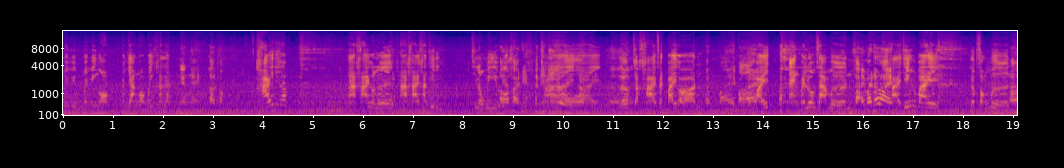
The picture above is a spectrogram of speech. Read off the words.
ไม่มีไม่มีงอกปัญญางอกมาอีกคันแล้วยังไง เราทำขายสิครับ หาขายก่อนเลย หาขายคันที่ที่เรามีอยู่อ๋อเนี่ยขายที่คันนี้มีอยู่ใช่ใช่เอออเริ่มจากขายแฟตไบค์ก่อนไปไปแฟตไบค์แต่งไปร่วมสามหมื่นขายไปเท่าไหร่ขายทิ้งไป เกือบสองหมื่นอ่า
